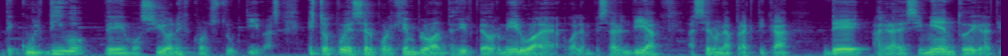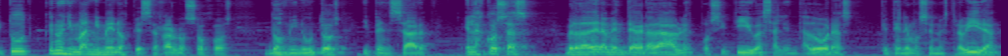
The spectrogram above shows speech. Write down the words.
de cultivo de emociones constructivas. Esto puede ser, por ejemplo, antes de irte a dormir o, o al empezar el día, hacer una práctica de agradecimiento, de gratitud, que no es ni más ni menos que cerrar los ojos dos minutos y pensar en las cosas verdaderamente agradables, positivas, alentadoras que tenemos en nuestra vida.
